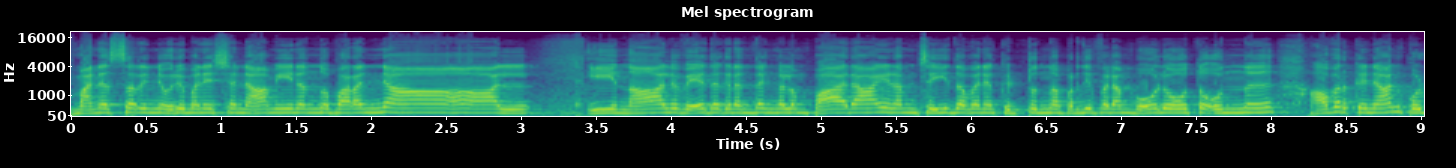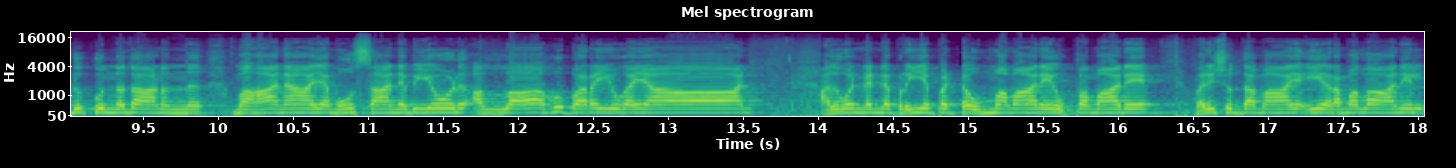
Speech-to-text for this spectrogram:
മനസ്സറിഞ്ഞ് ഒരു മനുഷ്യൻ ആമീൻ എന്ന് പറഞ്ഞാൽ ഈ നാല് വേദഗ്രന്ഥങ്ങളും പാരായണം ചെയ്തവന് കിട്ടുന്ന പ്രതിഫലം പോലോത്ത് ഒന്ന് അവർക്ക് ഞാൻ കൊടുക്കുന്നതാണെന്ന് മഹാനായ മൂസാ നബിയോട് അള്ളാഹു പറയുകയാൻ. അതുകൊണ്ട് എന്റെ പ്രിയപ്പെട്ട ഉമ്മമാരെ ഉപ്പമാരെ പരിശുദ്ധമായ ഈ റമദാനിൽ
